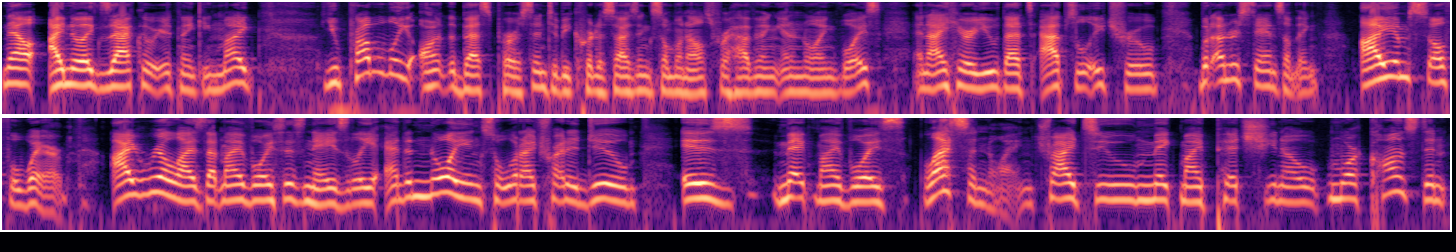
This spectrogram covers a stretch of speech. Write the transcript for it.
now, I know exactly what you're thinking, Mike. You probably aren't the best person to be criticizing someone else for having an annoying voice, and I hear you, that's absolutely true. But understand something I am self aware. I realize that my voice is nasally and annoying, so what I try to do is make my voice less annoying. Try to make my pitch, you know, more constant,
